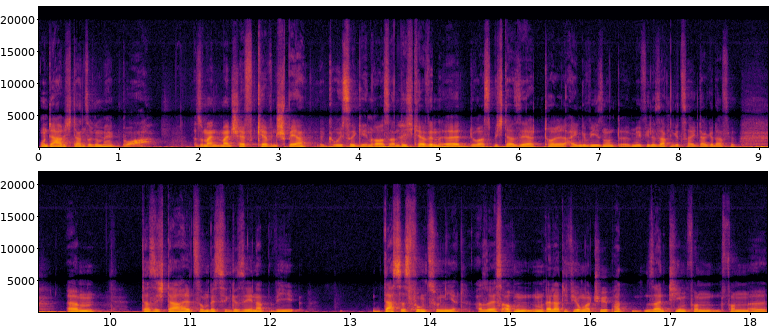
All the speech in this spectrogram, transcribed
Und da habe ich dann so gemerkt, boah, also mein, mein Chef Kevin Speer, Grüße gehen raus an dich, Kevin. Äh, du hast mich da sehr toll eingewiesen und äh, mir viele Sachen gezeigt, danke dafür. Ähm, dass ich da halt so ein bisschen gesehen habe, wie dass es funktioniert. Also er ist auch ein, ein relativ junger Typ, hat sein Team von, von äh,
